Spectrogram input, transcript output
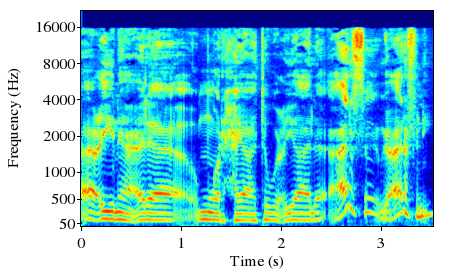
أعينه على أمور حياته وعياله. اعرفه ويعرفني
